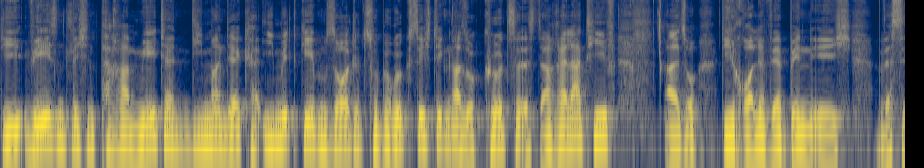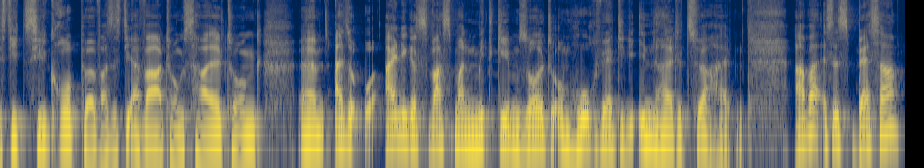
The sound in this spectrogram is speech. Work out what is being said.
die wesentlichen Parameter, die man der KI mitgeben sollte, zu berücksichtigen. Also Kürze ist da relativ. Also die Rolle, wer bin ich, was ist die Zielgruppe, was ist die Erwartungshaltung. Ähm, also einiges, was man mitgeben sollte, um hochwertige Inhalte zu erhalten. Aber es ist besser,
